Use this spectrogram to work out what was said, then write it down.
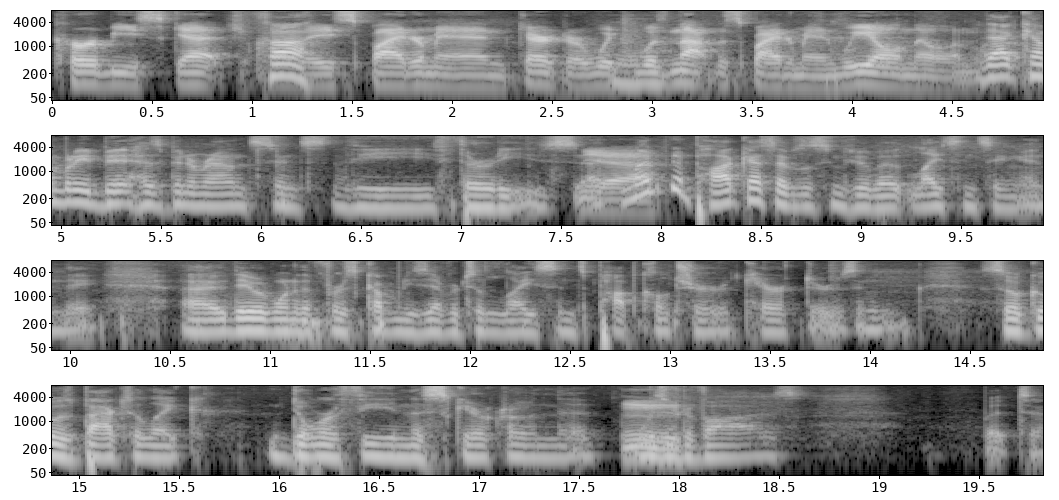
Kirby sketch Huh. of a Spider Man character, which was not the Spider Man we all know and love. That company been, has been around since the 30s. Yeah. It might have been a podcast I was listening to about licensing, and they uh, they were one of the first companies ever to license pop culture characters, and so it goes back to like Dorothy and the Scarecrow and the Mm. Wizard of Oz. But uh,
